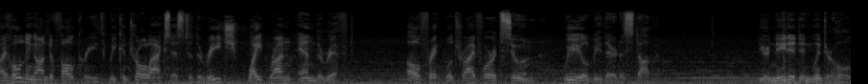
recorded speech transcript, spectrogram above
By holding on to Falkreath, we control access to the Reach, Whiterun, and the Rift. Ulfric will try for it soon. We'll be there to stop him. You're needed in Winterhold.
